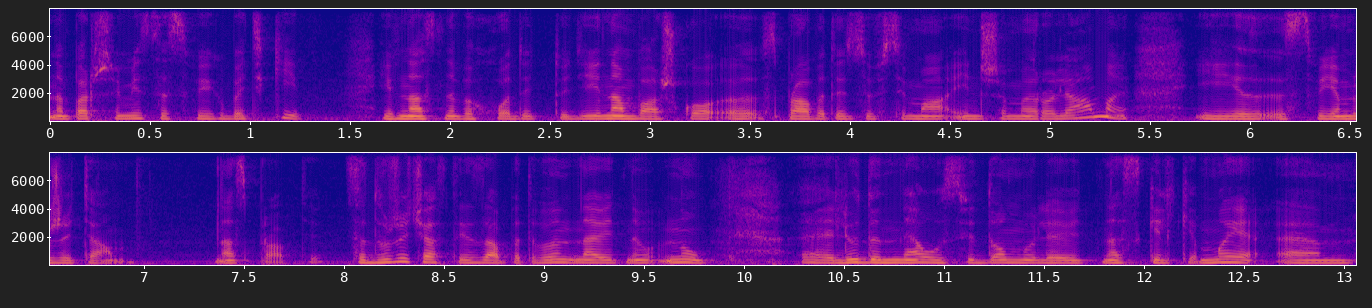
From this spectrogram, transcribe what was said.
на перше місце своїх батьків, і в нас не виходить тоді. І нам важко е, справитись з усіма іншими ролями і своїм життям. Насправді це дуже частий запит. Ви навіть не ну е, люди не усвідомлюють наскільки ми ем,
